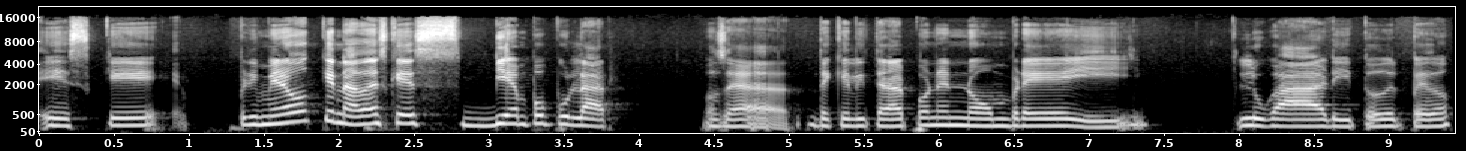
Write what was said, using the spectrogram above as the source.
es que, primero que nada, es que es bien popular. O sea, de que literal ponen nombre y lugar y todo el pedo.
